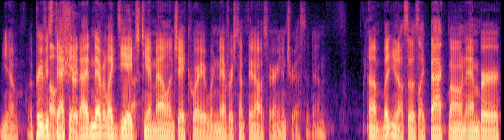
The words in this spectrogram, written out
you know a previous Oh, decade sure. i had never like dhtml and jquery were never something i was very interested in. Um, but you know so it was like backbone ember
